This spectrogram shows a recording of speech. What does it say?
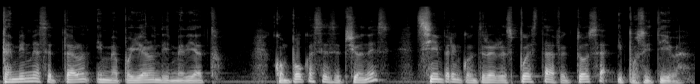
también me aceptaron y me apoyaron de inmediato. Con pocas excepciones, siempre encontré respuesta afectuosa y positiva.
